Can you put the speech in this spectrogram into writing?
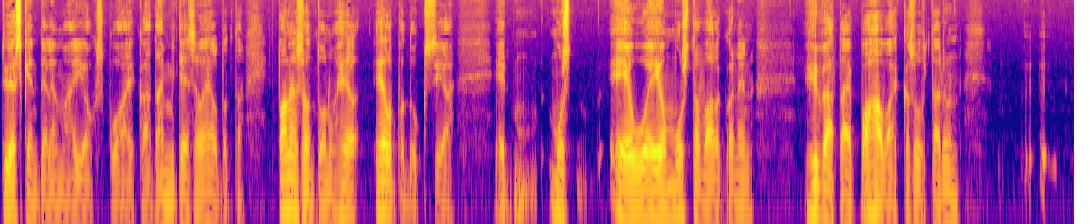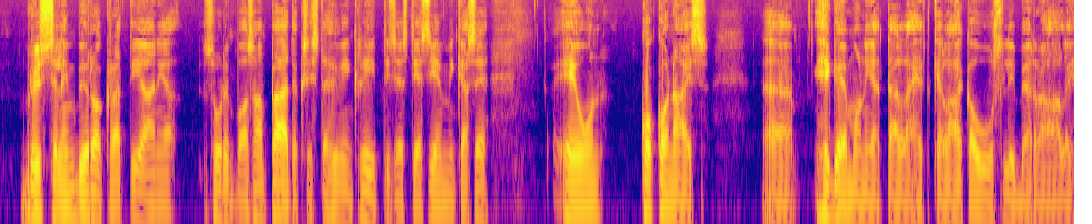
työskentelemään joksikin aikaa, tai miten se on helpottanut. Paljon se on tuonut hel- helpotuksia, että must, EU ei ole mustavalkoinen hyvä tai paha, vaikka suhtaudun Brysselin byrokratiaan ja suurimpaan osaan päätöksistä hyvin kriittisesti ja siihen, mikä se EUn kokonaishegemonia tällä hetkellä aika uusliberaali,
